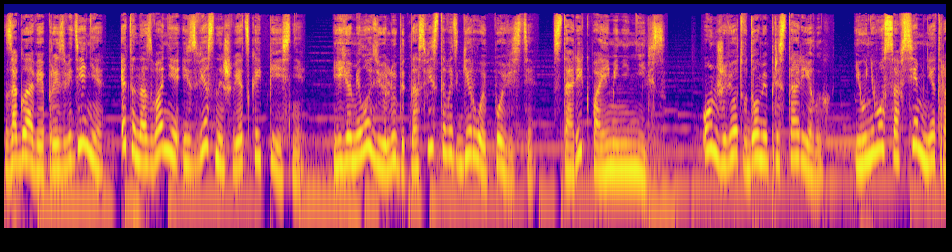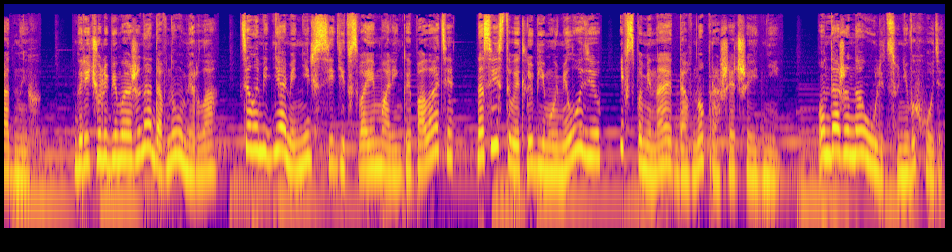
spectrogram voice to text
Заглавие произведения – это название известной шведской песни – ее мелодию любит насвистывать герой повести – старик по имени Нильс. Он живет в доме престарелых, и у него совсем нет родных. Горячо любимая жена давно умерла. Целыми днями Нильс сидит в своей маленькой палате, насвистывает любимую мелодию и вспоминает давно прошедшие дни. Он даже на улицу не выходит.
